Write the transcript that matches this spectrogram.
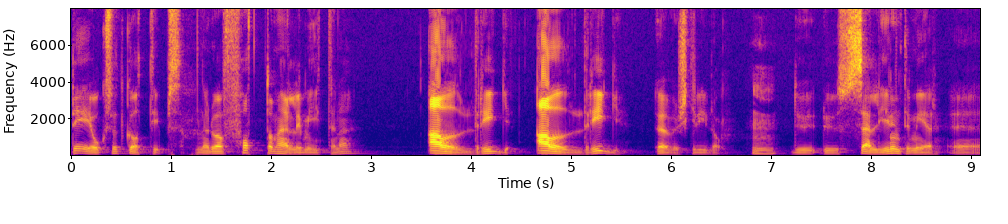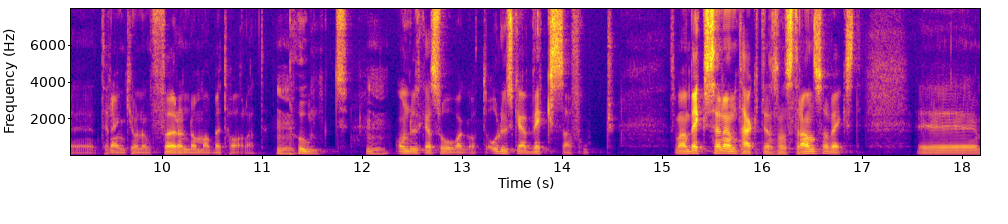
det är också ett gott tips. När du har fått de här limiterna. Aldrig, aldrig överskrid dem. Du, du säljer inte mer eh, till den kunden förrän de har betalat. Punkt. Om du ska sova gott. Och du ska växa fort. Så man växer den takten som Strands har växt. Eh,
